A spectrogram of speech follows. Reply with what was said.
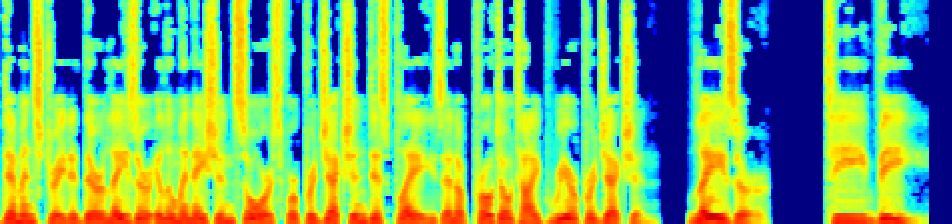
demonstrated their laser illumination source for projection displays and a prototype rear projection laser TV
